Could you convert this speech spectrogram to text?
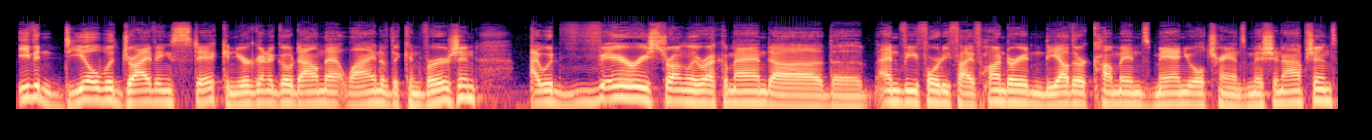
even deal with driving stick and you're going to go down that line of the conversion, I would very strongly recommend uh, the NV4500 and the other Cummins manual transmission options.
